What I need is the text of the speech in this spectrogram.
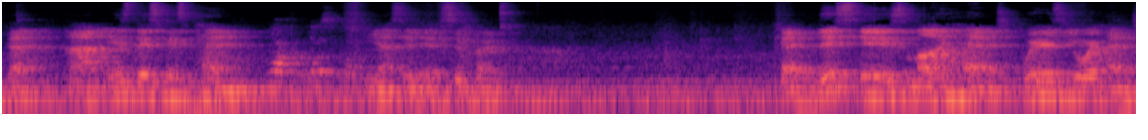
Okay. And is this his pen? Yes, is it? Yes, it is. Super. Okay, this is my head. Where's your head?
